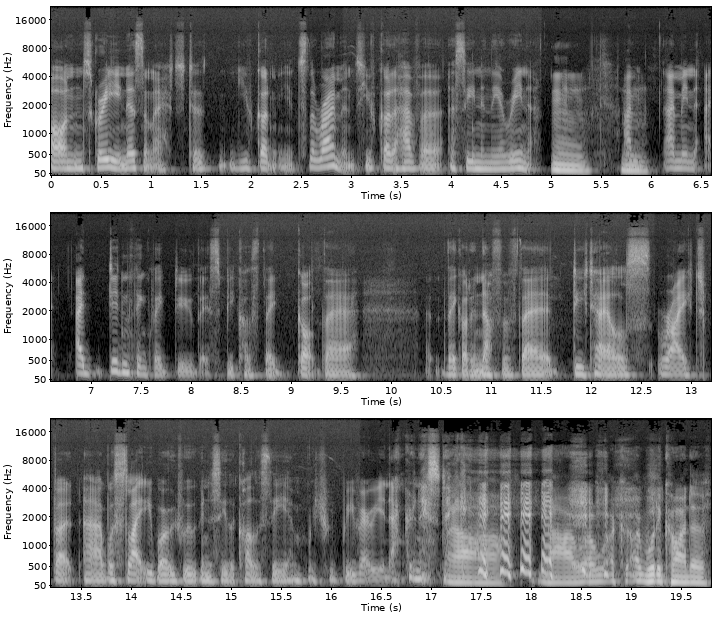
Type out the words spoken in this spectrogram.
on screen, isn't it? To you've got it's the Romans. You've got to have a, a scene in the arena. Mm, I'm, I mean, I, I didn't think they'd do this because they got their they got enough of their details right, but uh, was slightly worried we were going to see the Colosseum, which would be very anachronistic. Ah, no, I, I would have kind of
